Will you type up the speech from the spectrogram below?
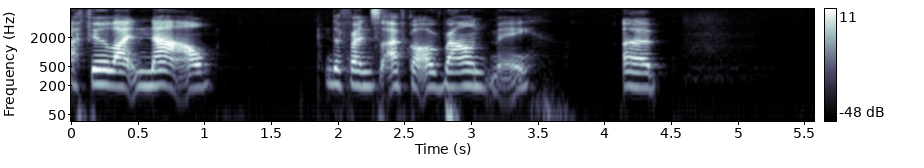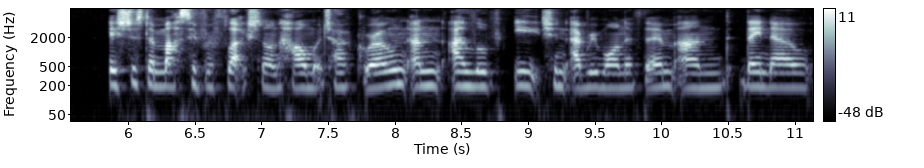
I feel like now the friends that I've got around me are it's just a massive reflection on how much I've grown and I love each and every one of them and they know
